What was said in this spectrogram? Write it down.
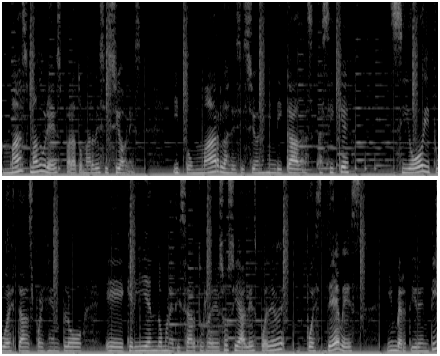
más madurez para tomar decisiones y tomar las decisiones indicadas. Así que si hoy tú estás, por ejemplo, eh, queriendo monetizar tus redes sociales, pues debes invertir en ti,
